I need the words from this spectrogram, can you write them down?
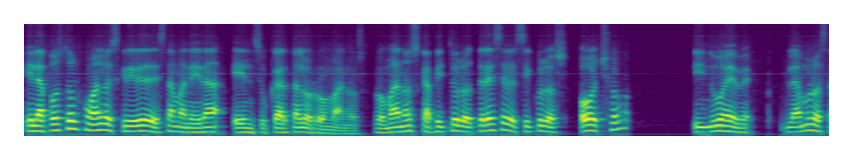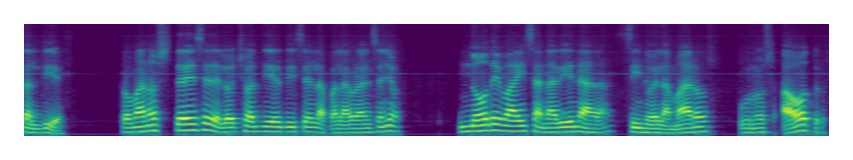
El apóstol Juan lo escribe de esta manera en su carta a los romanos. Romanos capítulo 13, versículos 8 y 9. Leámoslo hasta el 10. Romanos 13 del 8 al 10 dice la palabra del Señor. No debáis a nadie nada, sino el amaros unos a otros,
